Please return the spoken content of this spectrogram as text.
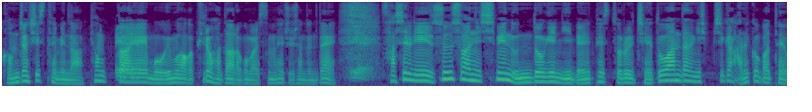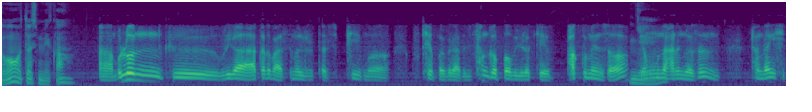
검증 시스템이나 평가의 예. 뭐 의무화가 필요하다라고 말씀을 해주셨는데 예. 사실 이 순수한 시민 운동인 이 매니페스토를 제도화한다는 게 쉽지가 않을 것 같아요. 어떻습니까? 아, 물론 그 우리가 아까도 말씀을 드렸다시피 뭐 국회법이라든지 선거법을 이렇게 바꾸면서 예. 명문화하는 것은 상당히 히-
